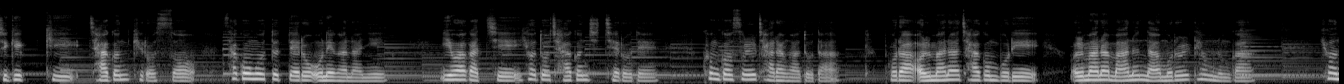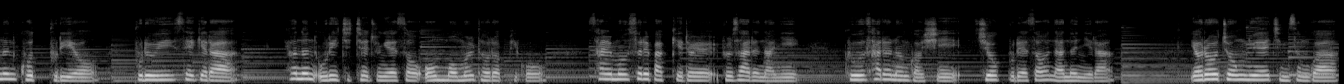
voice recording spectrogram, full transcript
지극히 작은 키로서 사공의 뜻대로 운행하나니 이와 같이 혀도 작은 지체로 돼큰 것을 자랑하도다. 보라 얼마나 작은 불이 얼마나 많은 나무를 태우는가. 혀는 곧 불이요 불의 세계라. 혀는 우리 지체 중에서 온 몸을 더럽히고 삶의 수레바퀴를 불사르나니 그 사르는 것이 지옥불에서 나느니라. 여러 종류의 짐승과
